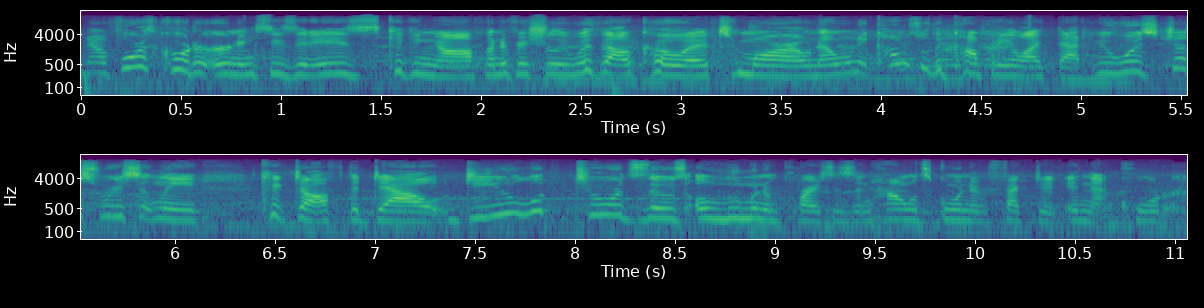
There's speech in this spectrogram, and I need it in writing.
Now, fourth quarter earnings season is kicking off unofficially with Alcoa tomorrow. Now, when it comes with a company like that who was just recently kicked off the Dow, do you look towards those aluminum prices and how it's going to affect it in that quarter?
